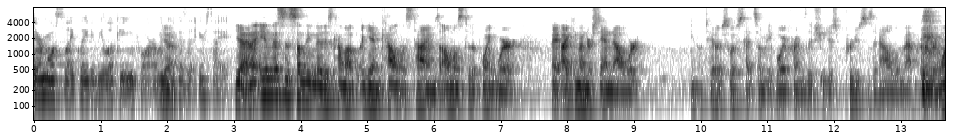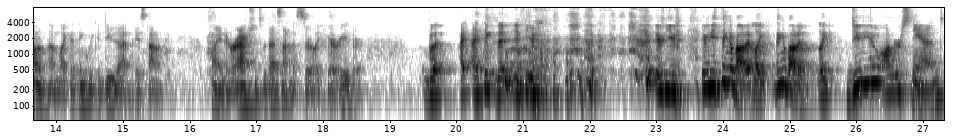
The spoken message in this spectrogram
they're most likely to be looking for when Yeah. they visit your site yeah, and, this is something that has come up again countless times, almost to the point where I, I can understand now where you know Taylor Swift's had so many boyfriends that she just produces an album after every one of them. Like I think we could do that based on client interactions, but that's not necessarily fair either. But I, I think that if you if you if you think about it, like think about it, like do you understand?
